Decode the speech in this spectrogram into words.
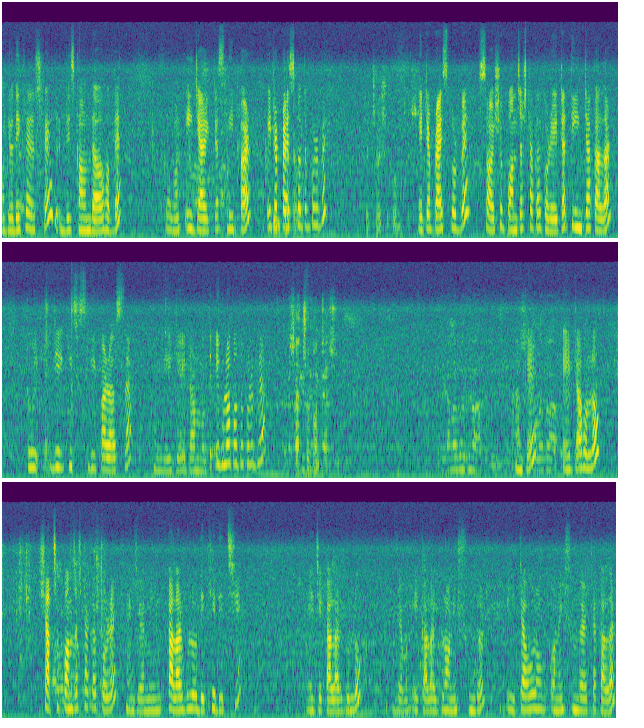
ভিডিও দেখে আসলে ডিসকাউন্ট দেওয়া হবে। যেমন এই যে আরেকটা স্লিপার এটা প্রাইস কত পড়বে? এটা প্রাইস পড়বে ছয়শো পঞ্চাশ টাকা করে। এটা তিনটা কালার তো যে কিছু স্লিপার আছে এই যে এটার মধ্যে। এগুলো কত করে করবে সাতশো পঞ্চাশ। ওকে এটা হলো সাতশো পঞ্চাশ টাকা করে। এই যে আমি কালারগুলো দেখিয়ে দিচ্ছি। এই যে কালারগুলো যেমন এই কালারগুলো অনেক সুন্দর। এইটাও অনেক সুন্দর একটা কালার।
